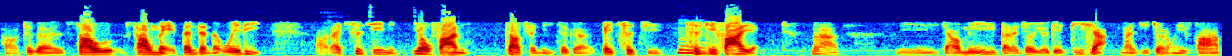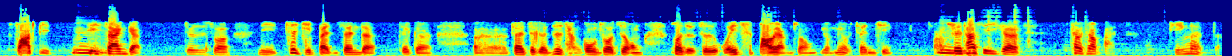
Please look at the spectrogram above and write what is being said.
啊这个烧烧煤等等的微粒啊，来刺激你、诱发你，造成你这个被刺激嗯，刺激发炎。那你假如免疫本来就有点低下，那你就容易发发病。嗯。第三个就是说你自己本身的这个呃，在这个日常工作中或者是维持保养中有没有增进啊？嗯所以它是一个跷跷板平衡的。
